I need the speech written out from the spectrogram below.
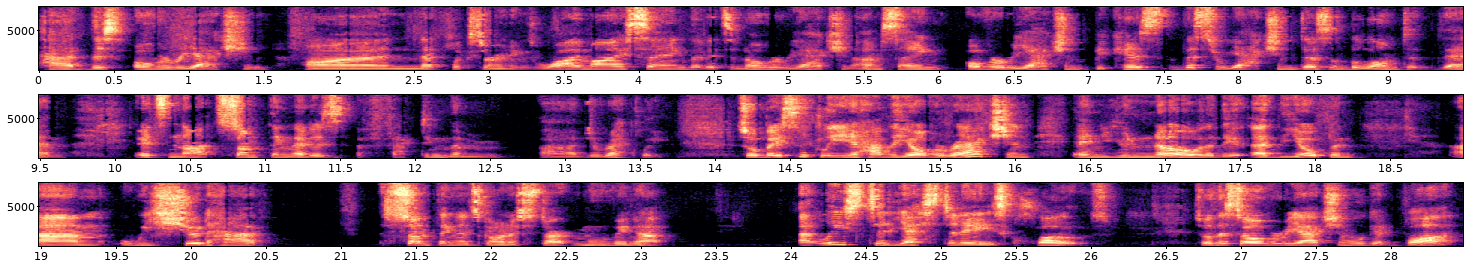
had this overreaction on Netflix earnings. Why am I saying that it's an overreaction? I'm saying overreaction because this reaction doesn't belong to them. It's not something that is affecting them uh, directly. So basically you have the overreaction and you know that the, at the open, um, we should have something that's going to start moving up at least to yesterday's close. So this overreaction will get bought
